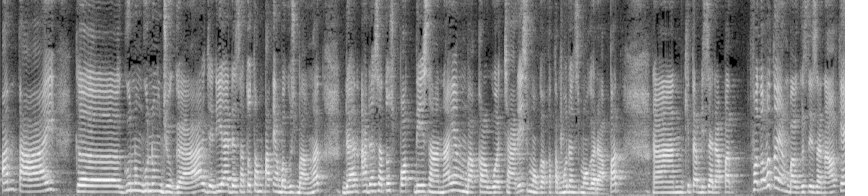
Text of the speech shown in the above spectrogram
pantai, ke gunung-gunung juga. Jadi ada satu tempat yang bagus banget dan ada satu spot di sana yang bakal gue cari. Semoga ketemu dan semoga dapat dan kita bisa dapat foto-foto yang bagus di sana. Oke,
